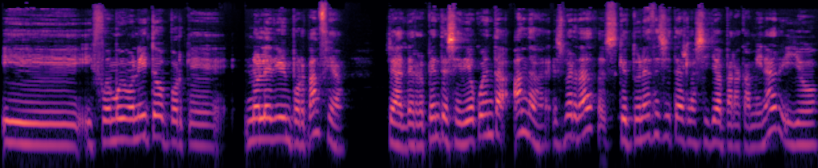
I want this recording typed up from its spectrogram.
Y, y, fue muy bonito porque no le dio importancia. O sea, de repente se dio cuenta, anda, es verdad, es que tú necesitas la silla para caminar. Y yo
